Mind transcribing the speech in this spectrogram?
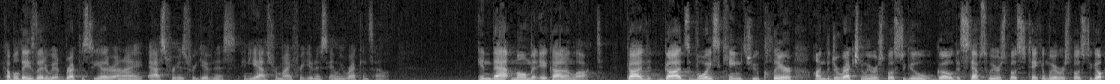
A couple days later, we had breakfast together, and I asked for his forgiveness, and he asked for my forgiveness, and we reconciled. In that moment, it got unlocked. God, God's voice came through clear on the direction we were supposed to go, go, the steps we were supposed to take, and where we were supposed to go.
